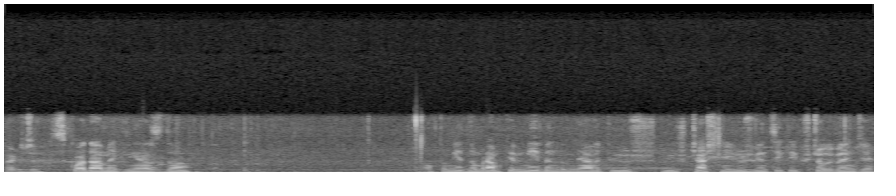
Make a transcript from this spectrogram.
Także składamy gniazdo. Tą jedną ramkę mniej będą miały, to już, już ciaśniej, już więcej tej pszczoły będzie.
